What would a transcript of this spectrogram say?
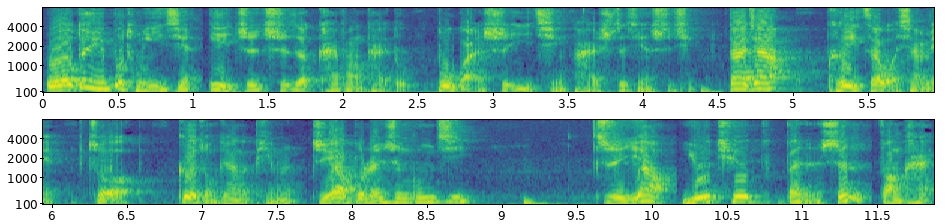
我对于不同意见一直持着开放态度，不管是疫情还是这件事情，大家可以在我下面做。各种各样的评论，只要不人身攻击，只要 YouTube 本身放开，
